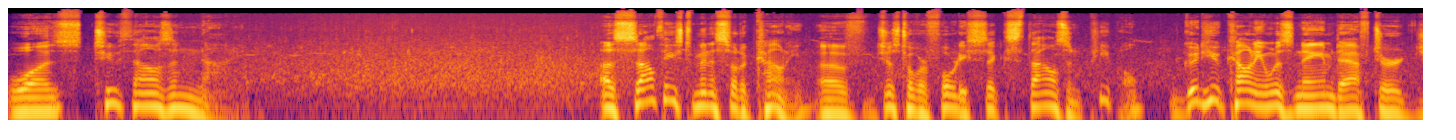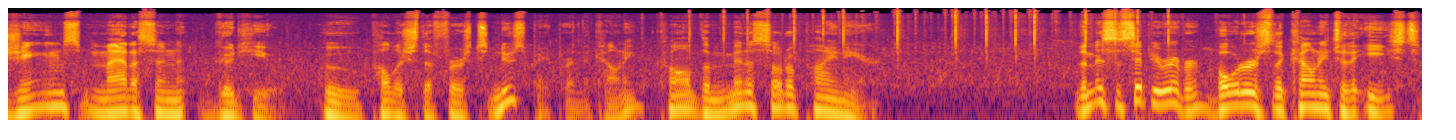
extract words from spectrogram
was 2009. A southeast Minnesota county of just over 46,000 people, Goodhue County was named after James Madison Goodhue, who published the first newspaper in the county called the Minnesota Pioneer. The Mississippi River borders the county to the east,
